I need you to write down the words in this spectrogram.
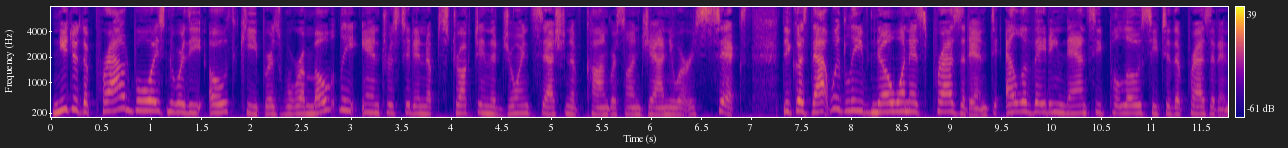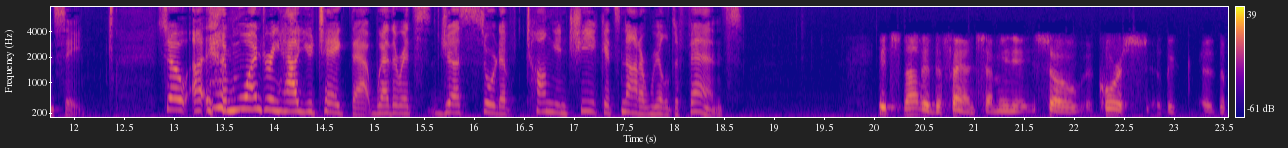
Neither the Proud Boys nor the Oath Keepers were remotely interested in obstructing the joint session of Congress on January 6th because that would leave no one as president, elevating Nancy Pelosi to the presidency. So uh, I'm wondering how you take that, whether it's just sort of tongue in cheek, it's not a real defense. It's not a defense. I mean, so of course the the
